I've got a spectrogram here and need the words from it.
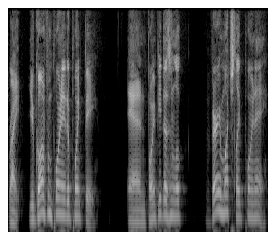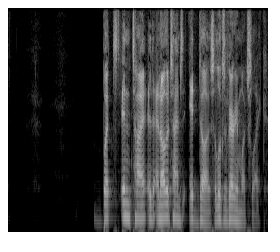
Right. You've gone from point A to point B, and point B doesn't look very much like point A. But in time, and other times it does. It looks very much like.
